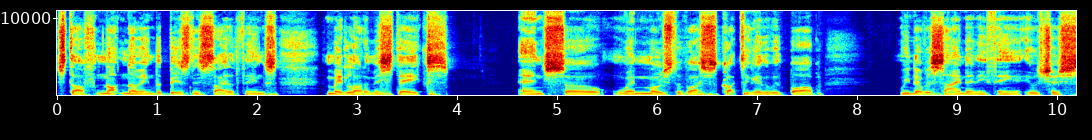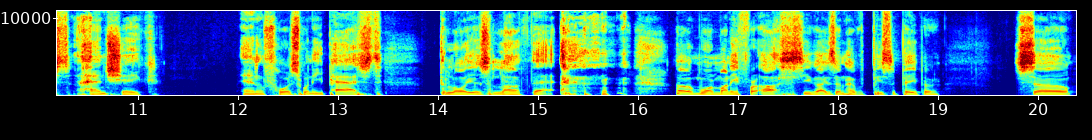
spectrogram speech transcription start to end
stuff, not knowing the business side of things, made a lot of mistakes. And so when most of us got together with Bob, we never signed anything. It was just a handshake. And of course, when he passed, the lawyers loved that. oh, more money for us. You guys don't have a piece of paper? So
